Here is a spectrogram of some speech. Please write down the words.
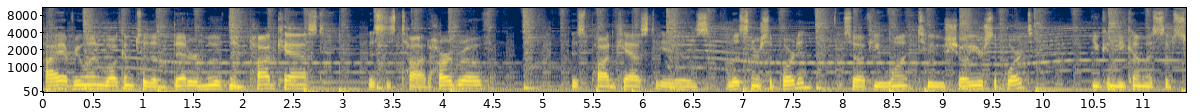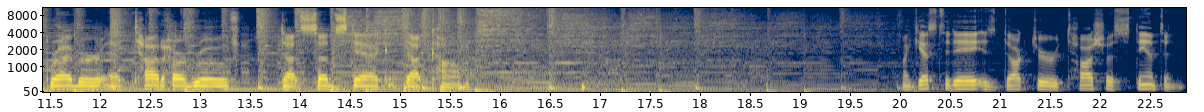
Hi, everyone. Welcome to the Better Movement Podcast. This is Todd Hargrove. This podcast is listener supported. So if you want to show your support, you can become a subscriber at toddhargrove.substack.com. My guest today is Dr. Tasha Stanton.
